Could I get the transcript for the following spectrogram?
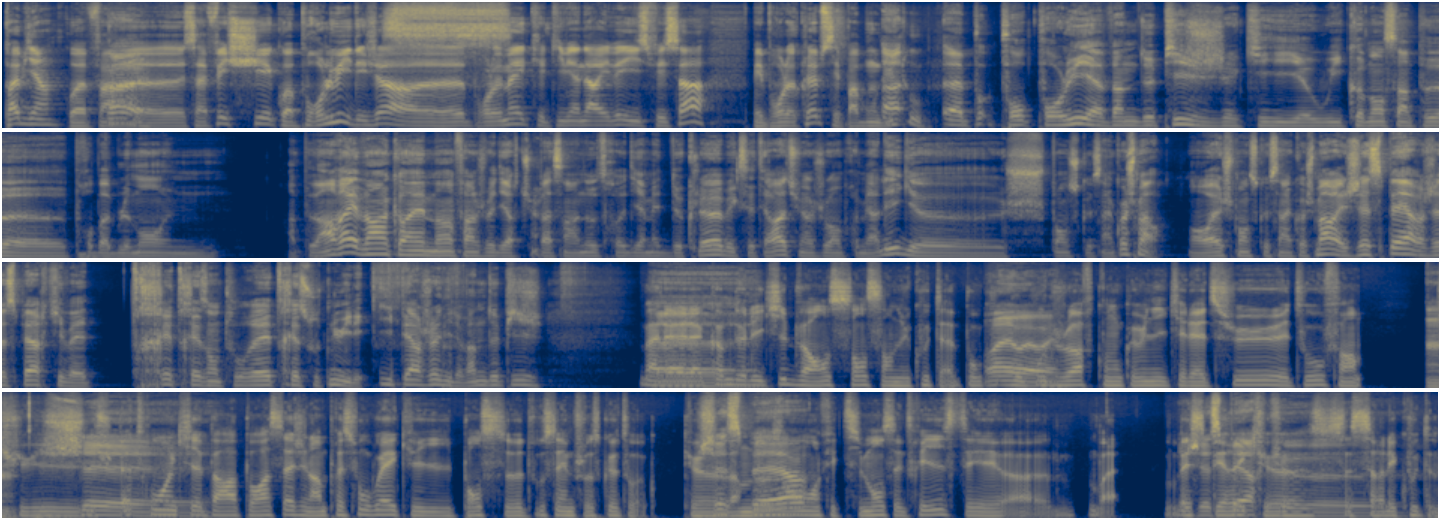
pas bien quoi. Enfin euh, ça fait chier quoi. Pour lui déjà euh, pour le mec qui vient d'arriver il se fait ça. Mais pour le club c'est pas bon du ah, tout. euh, pour, pour lui à 22 piges qui où il commence un peu probablement un peu un rêve hein, quand même hein. enfin je veux dire tu passes à un autre diamètre de club etc tu viens jouer en première ligue je pense que c'est un cauchemar en vrai je pense que c'est un cauchemar et j'espère j'espère qu'il va être très très entouré très soutenu il est hyper jeune il a 22 piges bah, la, com de l'équipe va en ce sens hein. du coup t'as beaucoup, beaucoup de joueurs qui ont communiqué là-dessus et tout enfin Hum. Je suis, je suis pas trop inquiet par rapport à ça. J'ai l'impression ouais, qu'ils pensent tous la même chose que toi. Que 22 ans, effectivement, c'est triste et euh, voilà. On va espérer que, ça sert l'écoute.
